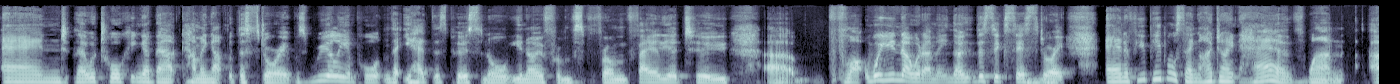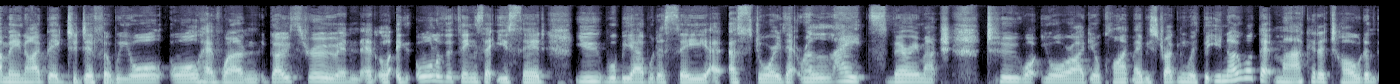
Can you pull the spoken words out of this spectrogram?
and they were talking about coming up with the story. It was really important that you had this personal, you know, from from failure to uh, fly. Well, you know what I mean, the, the success mm-hmm. story. And a few people saying, I don't have one. I mean, I beg to differ. We all all have one. Go through and, and all of the things that you said. You will be able to see a, a, story that relates very much to what your ideal client may be struggling with. But you know what that marketer told, and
